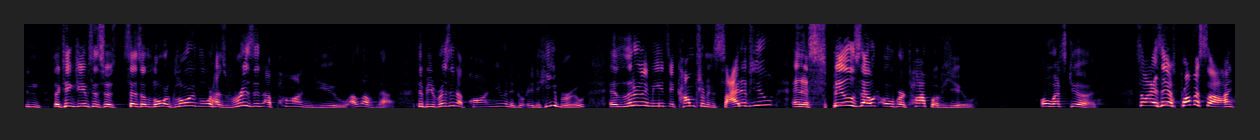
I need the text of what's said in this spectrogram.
the King James says, says the Lord, glory of the Lord has risen upon you. I love that. To be risen upon you in, in Hebrew, it literally means it comes from inside of you and it spills out over top of you. Oh, that's good. So Isaiah's prophesying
